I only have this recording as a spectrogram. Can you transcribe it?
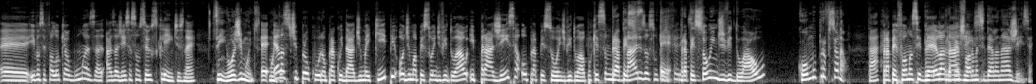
É, e você falou que algumas as agências são seus clientes, né? Sim, hoje muitos. É, elas te procuram para cuidar de uma equipe ou de uma pessoa individual e para agência ou para pessoa individual, porque são pra vários assuntos é, diferentes. Para pessoa individual como profissional. Tá? Para performance dela pra, pra na performance agência. dela na agência.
